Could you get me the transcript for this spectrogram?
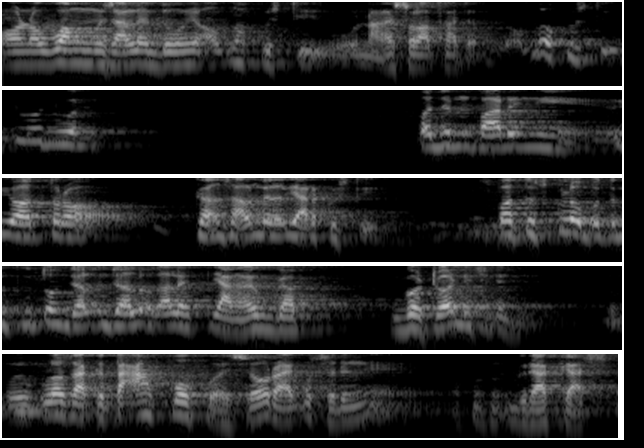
ana wong misale dunya Allah Gusti nek salat hajat Allah Gusti kula nyuwun. Panjenengan paringi yatra gangsal miliar Gusti. Supados kula mboten butuh njaluk-njaluk kalih tiyang. Enggak godhoni jeneng. Kula saged ta'affuf wis ora iku jenenge geragas.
